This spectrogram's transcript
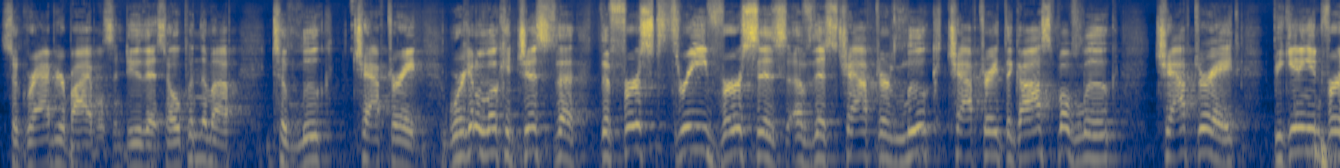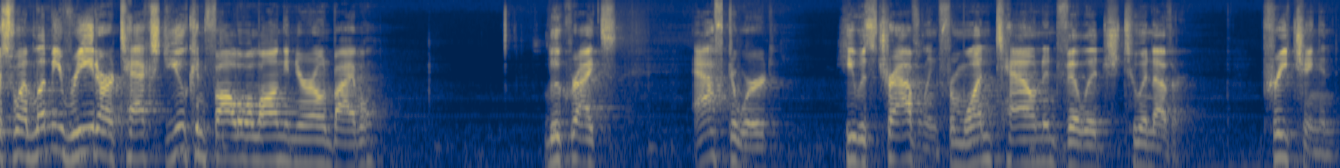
So grab your Bibles and do this. Open them up to Luke chapter 8. We're going to look at just the, the first three verses of this chapter Luke chapter 8, the Gospel of Luke chapter 8, beginning in verse 1. Let me read our text. You can follow along in your own Bible. Luke writes, Afterward, he was traveling from one town and village to another, preaching and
